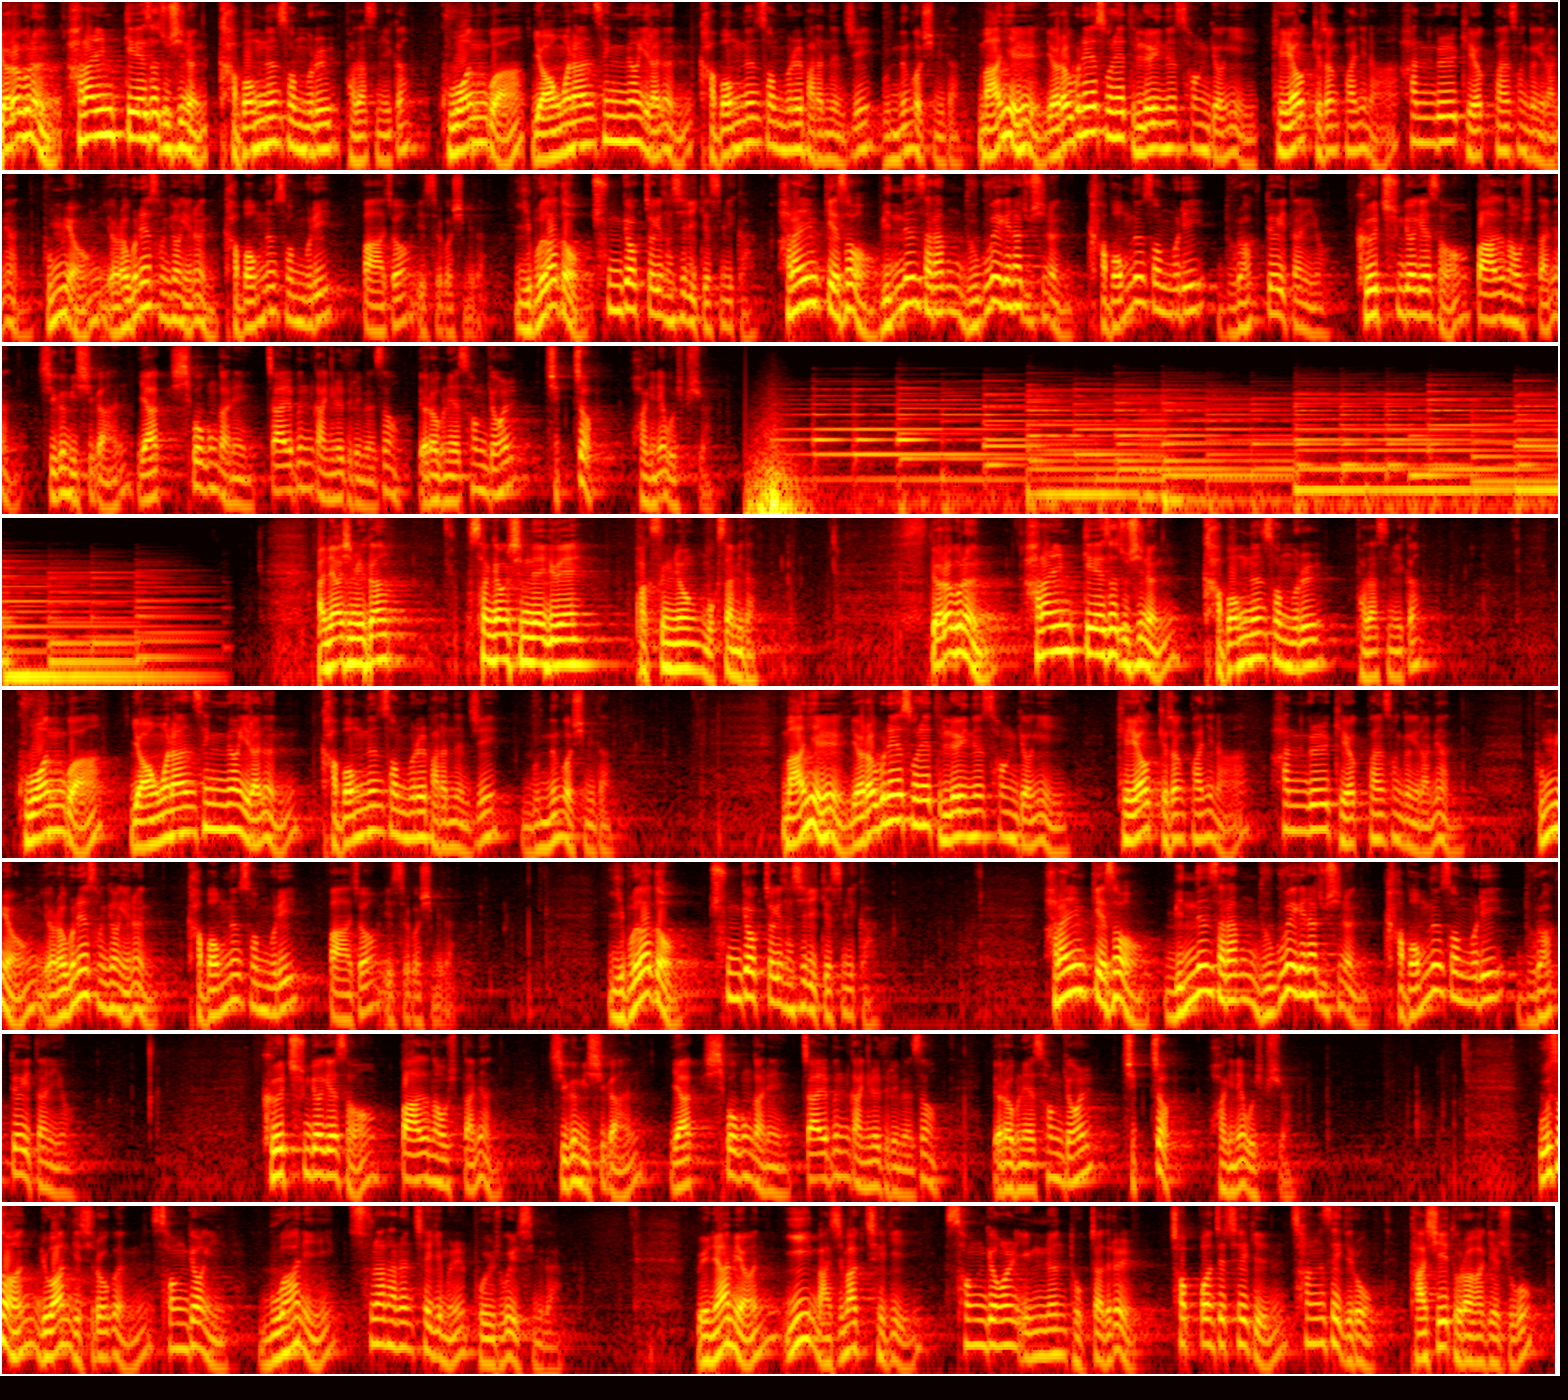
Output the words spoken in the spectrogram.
여러분은 하나님께서 주시는 값없는 선물을 받았습니까? 구원과 영원한 생명이라는 값없는 선물을 받았는지 묻는 것입니다. 만일 여러분의 손에 들려있는 성경이 개혁 개정판이나 한글 개혁판 성경이라면 분명 여러분의 성경에는 값없는 선물이 빠져 있을 것입니다. 이보다 더 충격적인 사실이 있겠습니까? 하나님께서 믿는 사람 누구에게나 주시는 값없는 선물이 누락되어 있다니요. 그 충격에서 빠져나오고 싶다면 지금 이 시간 약 15분간의 짧은 강의를 들으면서 여러분의 성경을 직접 확인해 보십시오. 안녕하십니까? 성경침례교회 박승용 목사입니다. 여러분은 하나님께서 주시는 값없는 선물을 받았습니까? 구원과 영원한 생명이라는 값없는 선물을 받았는지 묻는 것입니다. 만일 여러분의 손에 들려있는 성경이 개혁 개정판이나 한글 개혁판 성경이라면 분명 여러분의 성경에는 값없는 선물이 빠져 있을 것입니다. 이보다 더 충격적인 사실이 있겠습니까? 하나님께서 믿는 사람 누구에게나 주시는 값없는 선물이 누락되어 있다니요. 그 충격에서 빠져나오고 싶다면 지금 이 시간 약 15분간의 짧은 강의를 들으면서 여러분의 성경을 직접 확인해 보십시오. 우선 요한계시록은 성경이 무한히 순환하는 책임을 보여주고 있습니다. 왜냐하면 이 마지막 책이 성경을 읽는 독자들을 첫 번째 책인 창세기로 다시 돌아가게 해주고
